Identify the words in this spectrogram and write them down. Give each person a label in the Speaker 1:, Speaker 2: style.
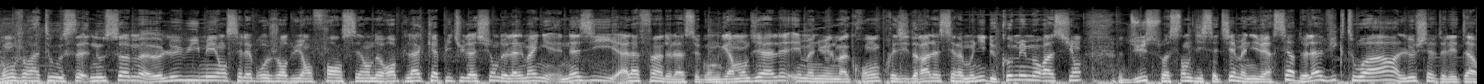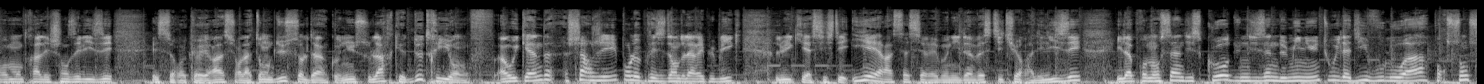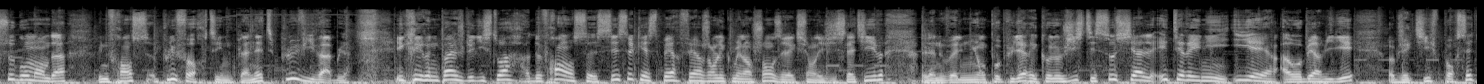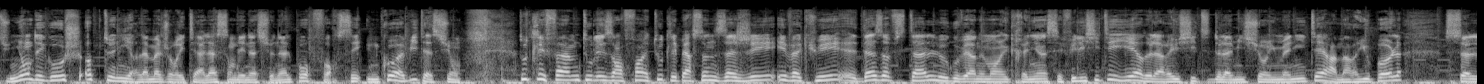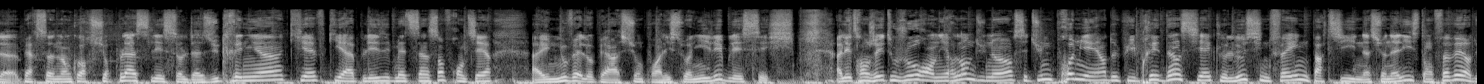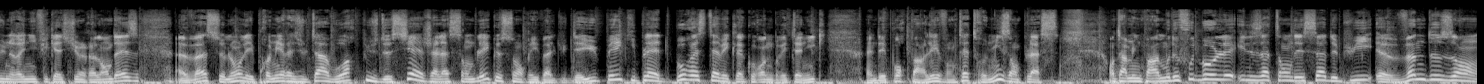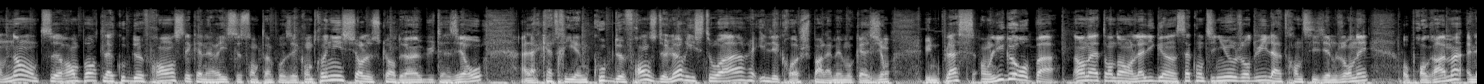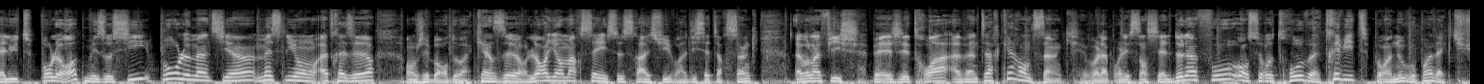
Speaker 1: Bonjour à tous. Nous sommes le 8 mai. On célèbre aujourd'hui en France et en Europe la capitulation de l'Allemagne nazie. À la fin de la Seconde Guerre mondiale, Emmanuel Macron présidera la cérémonie de commémoration du 77e anniversaire de la victoire. Le chef de l'État remontera les Champs-Élysées et se recueillera sur la tombe du soldat inconnu sous l'arc de triomphe. Un week-end chargé pour le président de la République. Lui qui assistait hier à sa cérémonie d'investiture à l'Élysée. Il a prononcé un discours d'une dizaine de minutes où il a dit vouloir pour son second une France plus forte et une planète plus vivable. Écrire une page de l'histoire de France, c'est ce qu'espère faire Jean-Luc Mélenchon aux élections législatives. La nouvelle Union populaire écologiste et sociale était réunie hier à Aubervilliers. Objectif pour cette union des gauches, obtenir la majorité à l'Assemblée nationale pour forcer une cohabitation. Toutes les femmes, tous les enfants et toutes les personnes âgées évacuées d'Azovstal, le gouvernement ukrainien s'est félicité hier de la réussite de la mission humanitaire à Mariupol. Seule personne encore sur place, les soldats ukrainiens. Kiev qui a appelé Médecins sans frontières à une nouvelle opération pour aller soigner les blessés. À l'étranger, toujours en Irlande du Nord, c'est une première depuis près d'un siècle. Le Sinn Féin, parti nationaliste en faveur d'une réunification irlandaise, va selon les premiers résultats avoir plus de sièges à l'Assemblée que son rival du DUP qui plaide pour rester avec la couronne britannique. Des pourparlers vont être mis en place. On termine par un mot de football. Ils attendaient ça depuis 22 ans. Nantes remporte la Coupe de France. Les Canaries se sont imposés contre Nice sur le score de 1 but à 0. À la quatrième Coupe de France de leur histoire, ils décrochent par la même occasion une place en Ligue Europa. En attendant, la Ligue 1, ça continue aujourd'hui, la 36e journée. Au programme, la lutte pour l'Europe, mais aussi pour le maintien. Metz-Lyon à 13h, Angers-Bordeaux à 15h, Lorient-Marseille, ce sera à suivre à 17h05. Avant l'affiche, PSG 3 à 20h45. Voilà pour l'essentiel de l'info. On se retrouve très vite pour un nouveau point d'actu.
